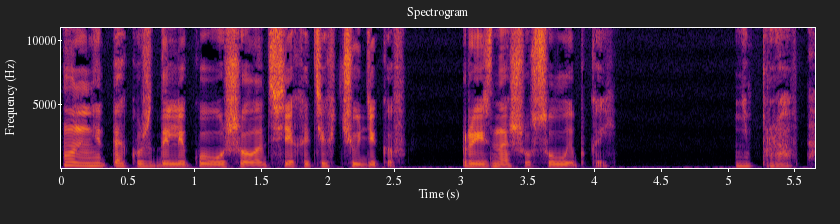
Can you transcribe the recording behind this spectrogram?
Он не так уж далеко ушел от всех этих чудиков, произношу с улыбкой. Неправда.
